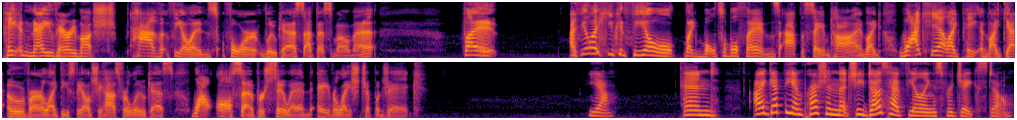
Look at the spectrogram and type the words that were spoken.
Peyton may very much have feelings for Lucas at this moment. But I feel like you can feel like multiple things at the same time. Like, why can't like Peyton like get over like these feelings she has for Lucas while also pursuing a relationship with Jake? yeah, and I get the impression that she does have feelings for Jake still.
